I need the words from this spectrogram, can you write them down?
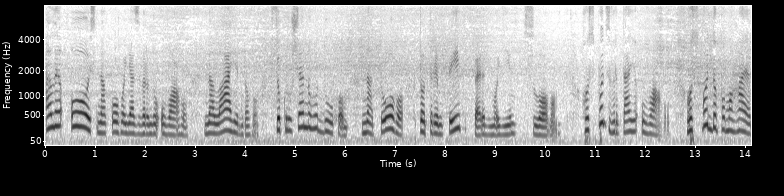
Але ось на кого я зверну увагу: на лагідного, сокрушеного духом, на того, хто тремтить перед моїм словом. Господь звертає увагу, Господь допомагає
